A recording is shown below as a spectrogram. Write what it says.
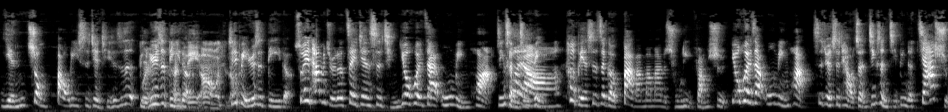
严重暴力事件，其实是比 率是低的。低，嗯，我知道。其实比率是低的，所以他们觉得这件事情又会在污名化精神疾病，啊特别是这个爸爸妈妈的处理方式，又会在污名化视觉失调症、精神疾病的家属，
